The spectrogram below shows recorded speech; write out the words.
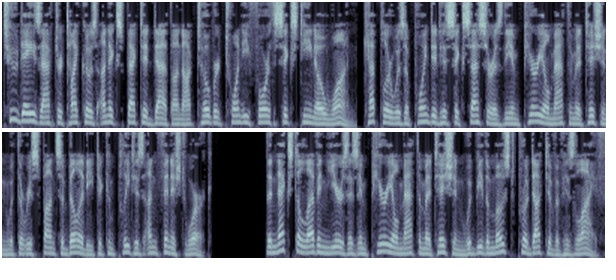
Two days after Tycho's unexpected death on October 24, 1601, Kepler was appointed his successor as the imperial mathematician with the responsibility to complete his unfinished work. The next eleven years as imperial mathematician would be the most productive of his life.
